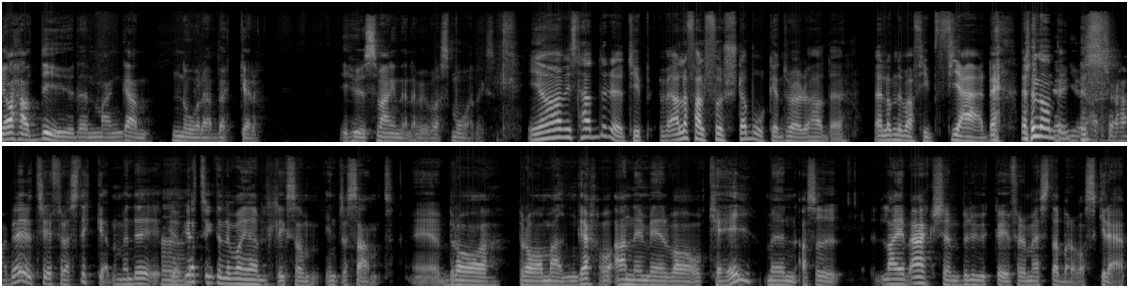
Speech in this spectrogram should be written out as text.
Jag hade ju den mangan, några böcker i husvagnen när vi var små. Liksom. Ja, visst hade du. Typ, I alla fall första boken tror jag du hade. Eller om det var typ fjärde. Eller någonting. jag, alltså, jag hade tre, fyra stycken, men det, Ja. jag, jag tyckte det var jävligt liksom, intressant. Eh, bra, bra manga och animen var okej, men alltså live action brukar ju för det mesta bara vara skräp.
